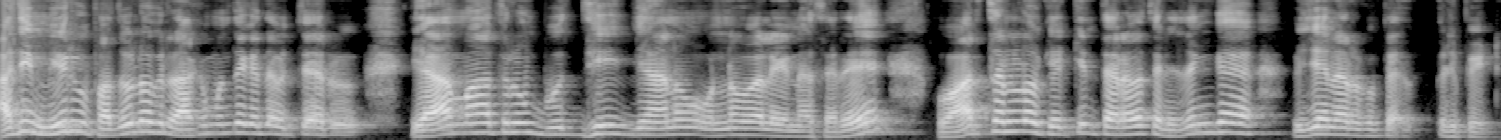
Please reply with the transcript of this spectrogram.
అది మీరు పదవిలోకి రాకముందే కదా వచ్చారు. ఏమాత్రం బుద్ధి జ్ఞానం ఉన్నవాళ్ళైనా సరే వార్తల్లోకి ఎక్కిన తర్వాత నిజంగా విజయనగరం పే రిపీట్.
